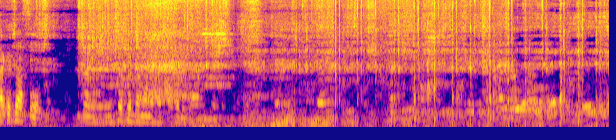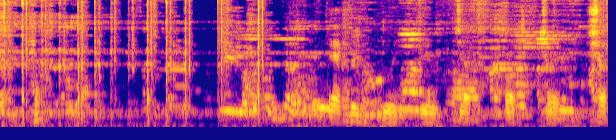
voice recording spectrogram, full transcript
আর কিছু আছে? দুই তিন চার পাঁচ ছয় সাত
